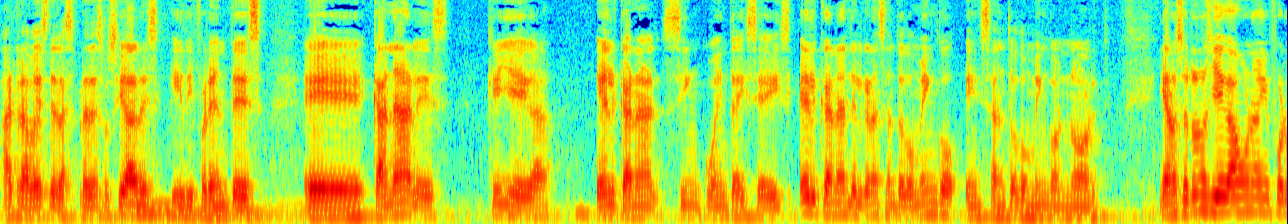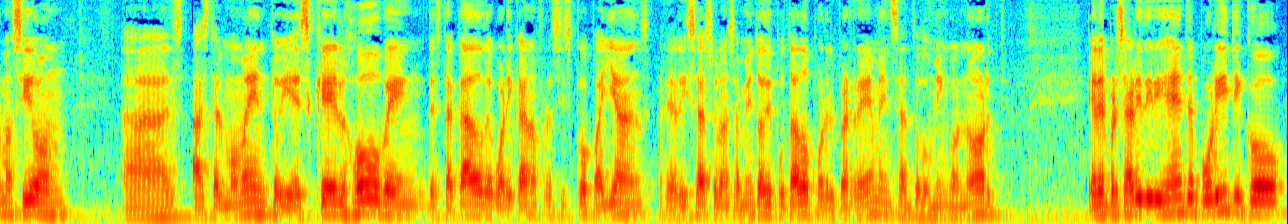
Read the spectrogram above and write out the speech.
a través de las redes sociales y diferentes eh, canales que llega el canal 56, el canal del Gran Santo Domingo en Santo Domingo Norte. Y a nosotros nos llega una información hasta el momento y es que el joven destacado de Guaricano Francisco Payans realiza su lanzamiento a diputado por el PRM en Santo Domingo Norte. El empresario y dirigente político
